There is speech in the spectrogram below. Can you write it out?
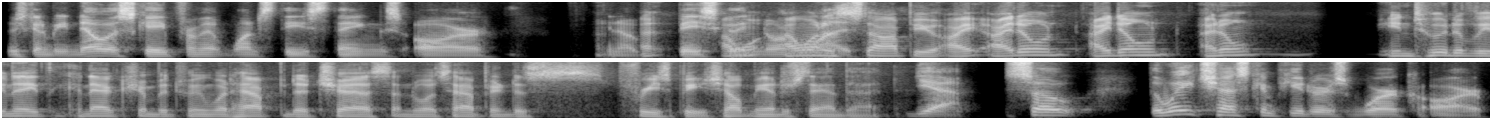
There's going to be no escape from it once these things are, you know, uh, basically I, I, normalized. I want to stop you. I, I don't, I don't, I don't intuitively make the connection between what happened to chess and what's happening to free speech. Help me understand that. Yeah. So the way chess computers work are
